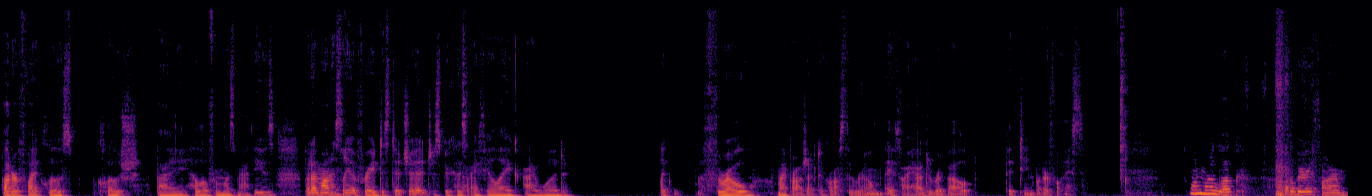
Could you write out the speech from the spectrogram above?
Butterfly Close Cloche by Hello from Liz Matthews, but I'm honestly afraid to stitch it just because I feel like I would like throw my project across the room if I had to rip out 15 butterflies. One more look, Huckleberry Farm.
